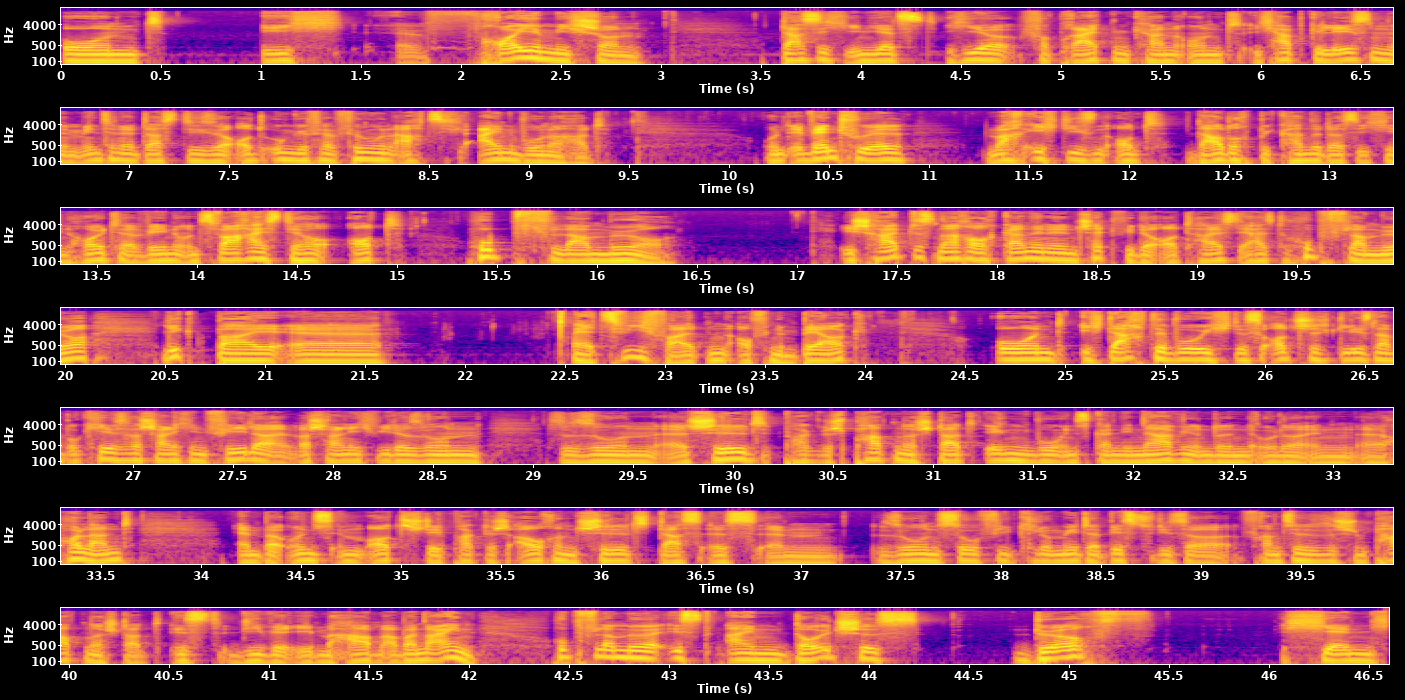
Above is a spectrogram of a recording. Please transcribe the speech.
und ich äh, freue mich schon, dass ich ihn jetzt hier verbreiten kann. Und ich habe gelesen im Internet, dass dieser Ort ungefähr 85 Einwohner hat. Und eventuell mache ich diesen Ort dadurch bekannter, dass ich ihn heute erwähne. Und zwar heißt der Ort Hupflameur. Ich schreibe das nachher auch gerne in den Chat, wie der Ort heißt. Er heißt Hupflameur, liegt bei äh, äh, Zwiefalten auf einem Berg und ich dachte, wo ich das Ortsschild gelesen habe, okay, ist wahrscheinlich ein Fehler, wahrscheinlich wieder so ein, so, so ein äh, Schild, praktisch Partnerstadt irgendwo in Skandinavien oder in, oder in äh, Holland. Ähm, bei uns im Ort steht praktisch auch ein Schild, dass es ähm, so und so viel Kilometer bis zu dieser französischen Partnerstadt ist, die wir eben haben. Aber nein, Hupflameur ist ein deutsches Dörfchen,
